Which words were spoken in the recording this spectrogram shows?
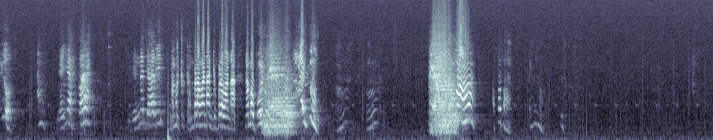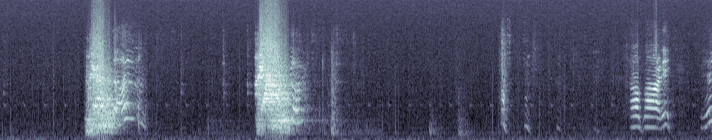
ஐயோ ஐயா. என்ன ஜாதி நமக்கு கம்பள வேண்டாம் கிப்பள வேண்டாம் நம்ம போயிடுவோம் ஐயோ அப்பப்பா ஐயோ அப்பாடி ஏ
